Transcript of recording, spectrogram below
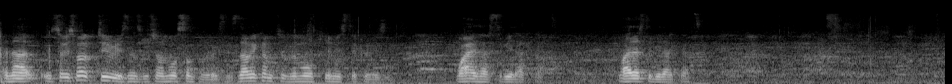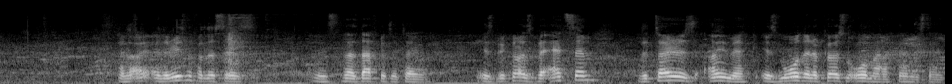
And now, so we spoke two reasons, which are more simple reasons. Now we come to the more optimistic reason. Why it has to be like that. Why it has to be like that. And the, and the reason for this is, is Dafka to Torah, is because Be'etzem, the Torah's Oimek is more than a person or Malach can understand.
